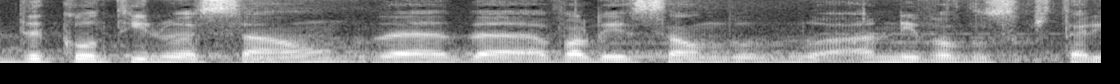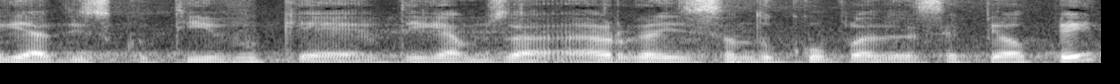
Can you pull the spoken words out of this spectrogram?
de continuação da, da avaliação do, a nível do Secretariado Executivo, que é, digamos, a, a organização do cúpula da CPLP,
